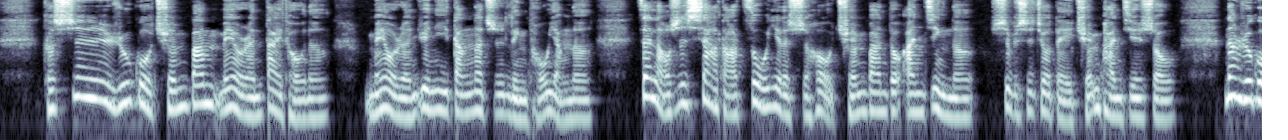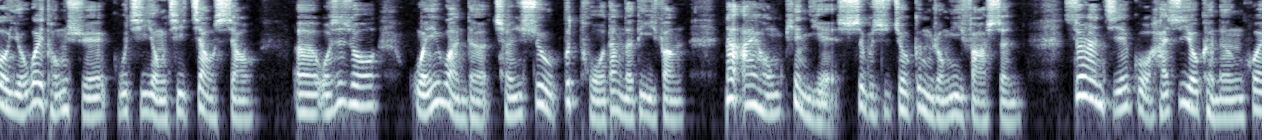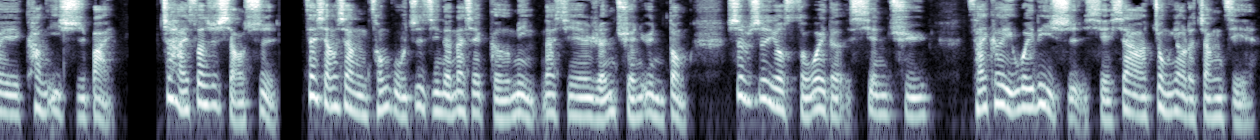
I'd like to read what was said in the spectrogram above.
可是如果全班没有人带头呢？没有人愿意当那只领头羊呢？在老师下达作业的时候，全班都安静呢？是不是就得全盘接收？那如果有位同学鼓起勇气叫嚣？呃，我是说，委婉的陈述不妥当的地方，那哀鸿遍野是不是就更容易发生？虽然结果还是有可能会抗议失败，这还算是小事。再想想从古至今的那些革命、那些人权运动，是不是有所谓的先驱，才可以为历史写下重要的章节？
